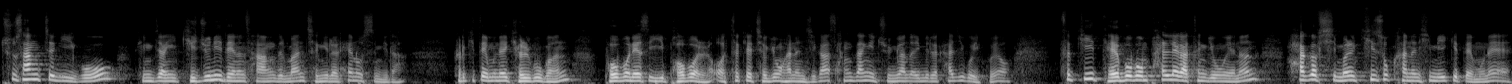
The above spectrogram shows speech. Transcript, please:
추상적이고 굉장히 기준이 되는 사항들만 정의를 해 놓습니다. 그렇기 때문에 결국은 법원에서 이 법을 어떻게 적용하는지가 상당히 중요한 의미를 가지고 있고요. 특히 대법원 판례 같은 경우에는 하급심을 기속하는 힘이 있기 때문에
